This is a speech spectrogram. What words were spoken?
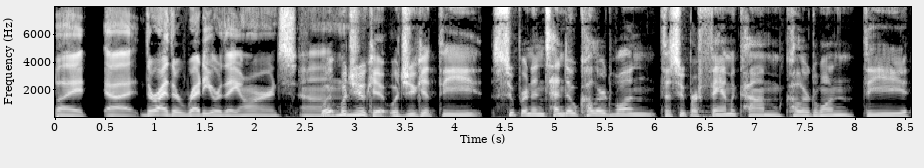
But uh, they're either ready or they aren't. Um, What would you get? Would you get the Super Nintendo colored one, the Super Famicom colored one, the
